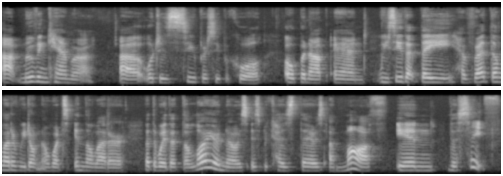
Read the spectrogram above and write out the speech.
uh, moving camera, uh, which is super, super cool. Open up, and we see that they have read the letter. We don't know what's in the letter, but the way that the lawyer knows is because there's a moth in the safe,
